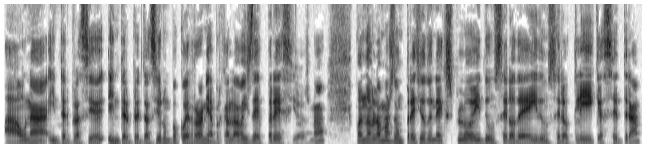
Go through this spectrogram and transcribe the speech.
a una interpretación, interpretación un poco errónea, porque hablabais de precios, ¿no? Cuando hablamos de un precio de un exploit, de un zero day, de un zero click, etcétera,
